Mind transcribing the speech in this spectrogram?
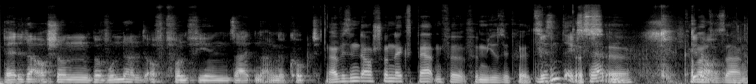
Werde da auch schon bewundernd oft von vielen Seiten angeguckt. ja, wir sind auch schon Experten für, für Musicals. Wir sind Experten. Das äh, kann man so sagen.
